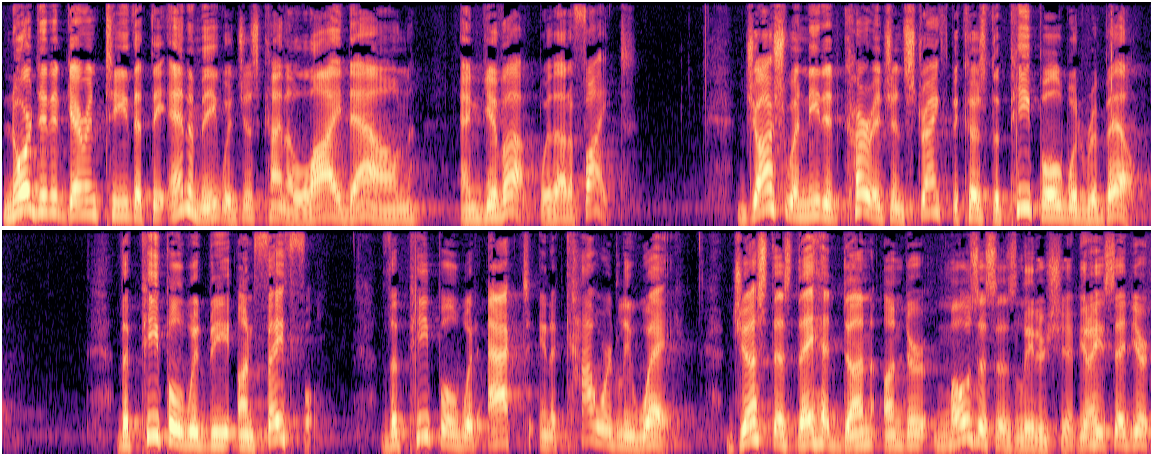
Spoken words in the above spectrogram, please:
nor did it guarantee that the enemy would just kind of lie down and give up without a fight. Joshua needed courage and strength because the people would rebel. The people would be unfaithful. The people would act in a cowardly way just as they had done under Moses' leadership. You know, he said, your,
